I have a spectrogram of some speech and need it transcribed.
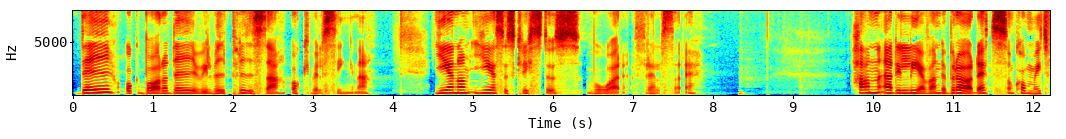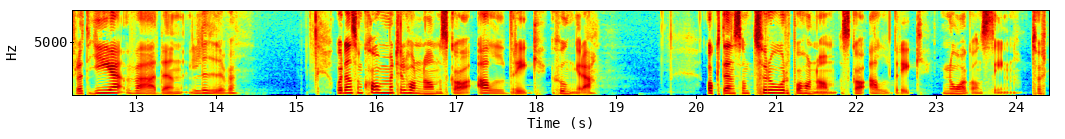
Dig och bara dig vill vi prisa och välsigna. Genom Jesus Kristus, vår frälsare. Han är det levande brödet som kommit för att ge världen liv. Och den som kommer till honom ska aldrig hungra. Och den som tror på honom ska aldrig någonsin törsta.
